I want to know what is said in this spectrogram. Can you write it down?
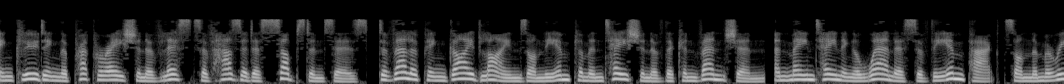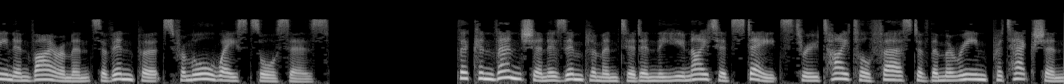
including the preparation of lists of hazardous substances, developing guidelines on the implementation of the convention, and maintaining awareness of the impacts on the marine environments of inputs from all waste sources. The convention is implemented in the United States through Title I of the Marine Protection,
